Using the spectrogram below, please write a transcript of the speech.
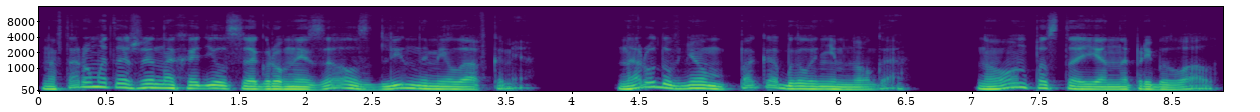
На втором этаже находился огромный зал с длинными лавками. Народу в нем пока было немного, но он постоянно пребывал.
